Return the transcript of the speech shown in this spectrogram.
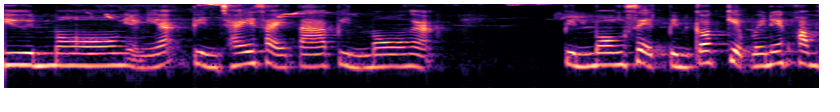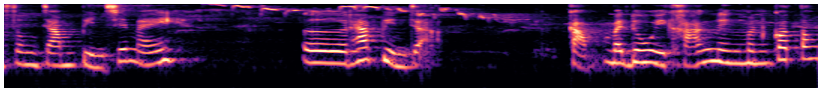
ยืนมองอย่างเงี้ย ปิ่นใช้สายตาปิ่นมองอะ่ะ ปิ่นมองเสร็จ ปิ่นก็เก็บไว้ในความทรงจำปิ่นใช่ไหม เออ ถ้าปิ่นจะกลับมาดูอีกครั้งหนึ่งมันก็ต้อง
